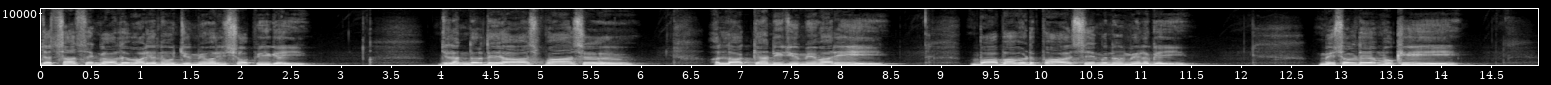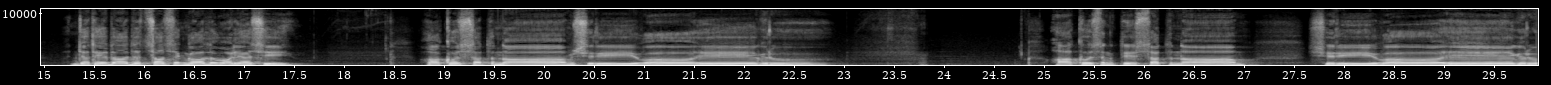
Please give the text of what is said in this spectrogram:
ਜੱਸਾ ਸਿੰਘ ਆਹਲੇਵਾਲੀਆ ਨੂੰ ਜ਼ਿੰਮੇਵਾਰੀ ਸੌਂਪੀ ਗਈ। ਜਲੰਧਰ ਦੇ ਆਸ-ਪਾਸ ਇਲਾਕਿਆਂ ਦੀ ਜ਼ਿੰਮੇਵਾਰੀ ਬਾਬਾ ਵਡਭਾਗ ਸਿੰਘ ਨੂੰ ਮਿਲ ਗਈ। ਮਿਸਲ ਦੇ ਮੁਖੀ ਜਥੇਦਾਰ ਜੱਸਾ ਸਿੰਘ ਆਹਲੇਵਾਲੀਆ ਸੀ। ਆਖੋ, ਸਤਨਾਮ ਸ੍ਰੀ ਵਾਹਿਗੁਰੂ। ਆਖੋ, ਸੰਗਤੇ, ਸਤਨਾਮ ਸ੍ਰੀ ਵਾਹਿਗੁਰੂ।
